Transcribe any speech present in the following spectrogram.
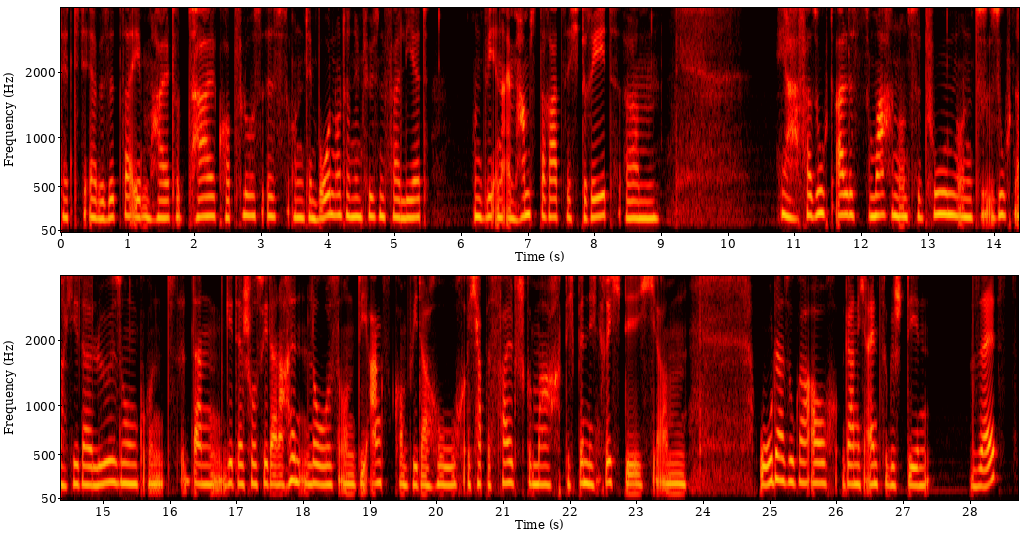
der, der Besitzer eben halt total kopflos ist und den Boden unter den Füßen verliert und wie in einem Hamsterrad sich dreht, ähm, ja, versucht alles zu machen und zu tun und sucht nach jeder Lösung und dann geht der Schuss wieder nach hinten los und die Angst kommt wieder hoch. Ich habe es falsch gemacht, ich bin nicht richtig. Ähm, oder sogar auch gar nicht einzugestehen, selbst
